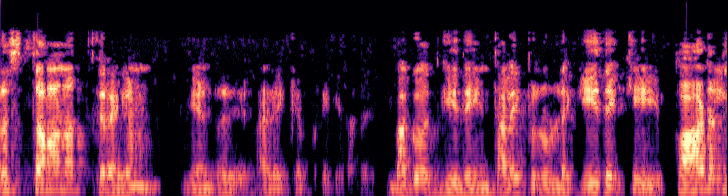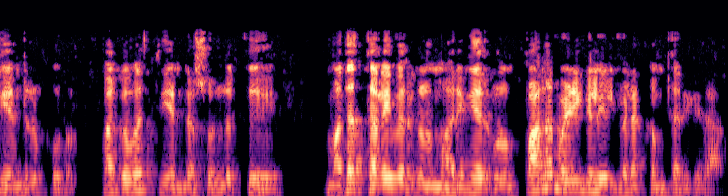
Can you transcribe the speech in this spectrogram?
பிரஸ்தான திரயம் என்று அழைக்கப்படுகிறது. பகவத்கீதையின் தலைப்பில் உள்ள கீதைக்கு பாடல் என்று பொருள். பகவத் என்ற சொல்லுக்கு மத தலைவர்களும் அறிஞர்களும் பல வழிகளில் விளக்கம் தருகிறார்.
